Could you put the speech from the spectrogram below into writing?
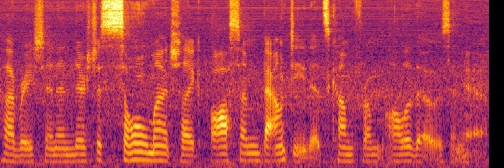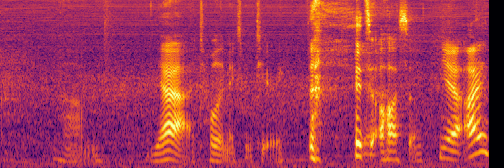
collaboration. And there's just so much like awesome bounty that's come from all of those. And Yeah. um, yeah, it totally makes me teary. it's Yeah. awesome. Yeah, I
